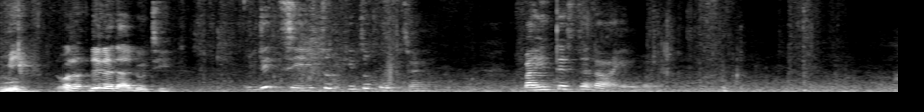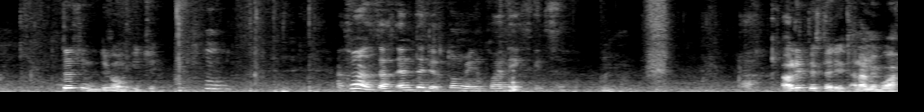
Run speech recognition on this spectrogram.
Me. What didn't let I do tea? You did tea, he took he took Lipton. But he tasted our indomie. Tasting different from eating. Hmm. As soon as it has entered your tummy and it's eating. Hmm. Ah. I already tasted it and I'm in boy.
